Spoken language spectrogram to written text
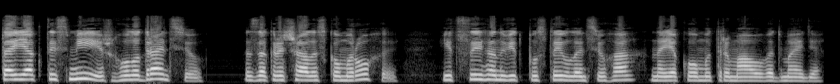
Та як ти смієш, голодранцю? закричали скоморохи, і циган відпустив ланцюга, на якому тримав ведмедя.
